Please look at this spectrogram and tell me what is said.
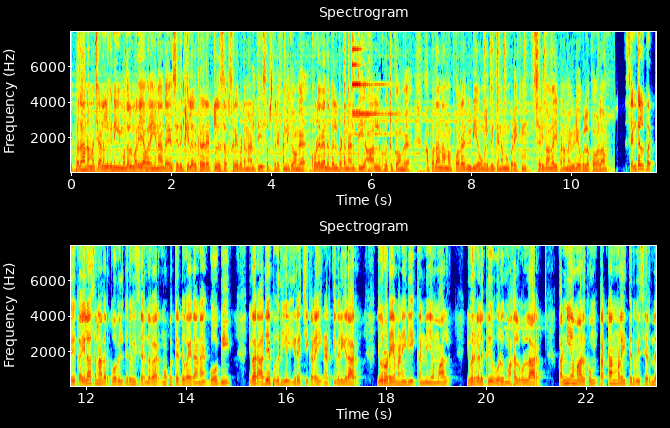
இப்போ தான் நம்ம சேனலுக்கு நீங்கள் முதல் முறையாக வரீங்கன்னா தயவுசெய்து கீழே இருக்கிற ரெட் கலர் சப்ஸ்கிரைப் பட்டன் அழுத்தி சப்ஸ்கிரைப் பண்ணிக்கோங்க. கூடவே அந்த பெல் பட்டன் அழுத்தி ஆள்னு கொடுத்துக்கோங்க. அப்போ தான் நம்ம போடுற வீடியோ உங்களுக்கு தினமும் கிடைக்கும். சரி வாங்க இப்போ நம்ம வீடியோக்குள்ளே போகலாம். செங்கல்பட்டு கைலாசநாதர் கோவில் தெருவை சேர்ந்தவர் முப்பத்தெட்டு வயதான கோபி. இவர் அதே பகுதியில் இறைச்சி கடை நடத்தி வருகிறார். இவருடைய மனைவி கன்னியம்மாள். இவர்களுக்கு ஒரு மகள் உள்ளார். கன்னியம்மாளுக்கும் தட்டான்மலை தெருவை சேர்ந்த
